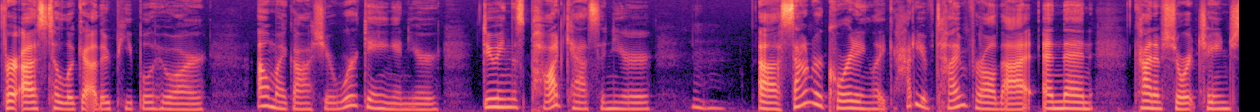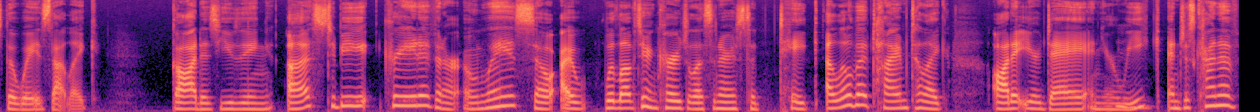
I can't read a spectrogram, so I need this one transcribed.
for us to look at other people who are, oh my gosh, you're working and you're doing this podcast and you're uh, sound recording. Like, how do you have time for all that? And then kind of shortchange the ways that, like, God is using us to be creative in our own ways. So I would love to encourage listeners to take a little bit of time to, like, audit your day and your week and just kind of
